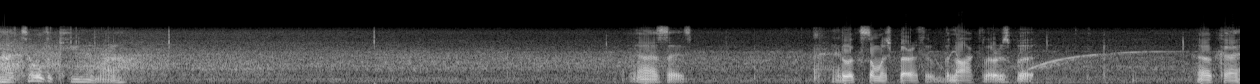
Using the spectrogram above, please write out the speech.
I told the camera I say it looks so much better through binoculars, but okay.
